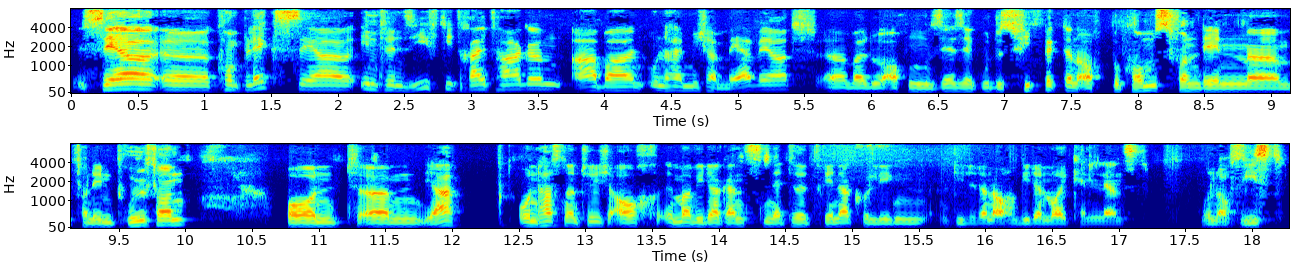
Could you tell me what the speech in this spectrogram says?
Sehr äh, komplex, sehr intensiv die drei Tage, aber ein unheimlicher Mehrwert, äh, weil du auch ein sehr, sehr gutes Feedback dann auch bekommst von den, äh, von den Prüfern. Und ähm, ja, und hast natürlich auch immer wieder ganz nette Trainerkollegen, die du dann auch wieder neu kennenlernst und auch siehst.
